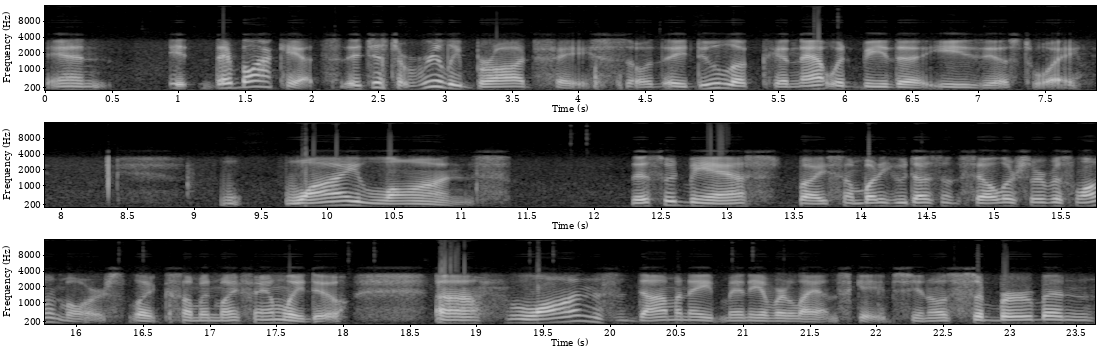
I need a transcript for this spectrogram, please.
and it, they're blockheads. They're just a really broad face, so they do look, and that would be the easiest way. Why lawns? This would be asked by somebody who doesn't sell or service lawnmowers, like some in my family do. Uh, lawns dominate many of our landscapes. You know, suburban,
